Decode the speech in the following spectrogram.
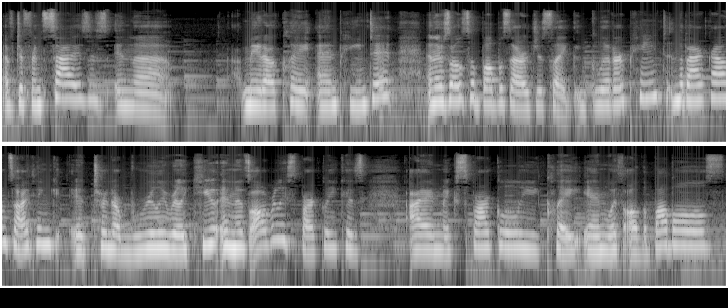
of different sizes in the made out of clay and painted. And there's also bubbles that are just like glitter paint in the background. So I think it turned out really, really cute. And it's all really sparkly because I mixed sparkly clay in with all the bubbles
